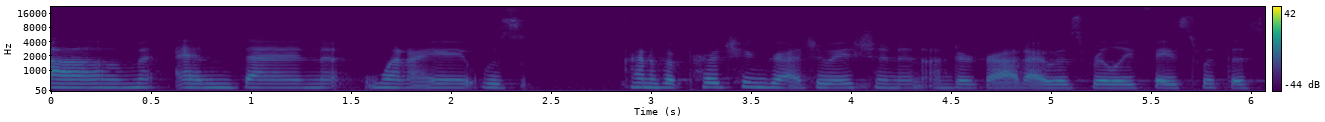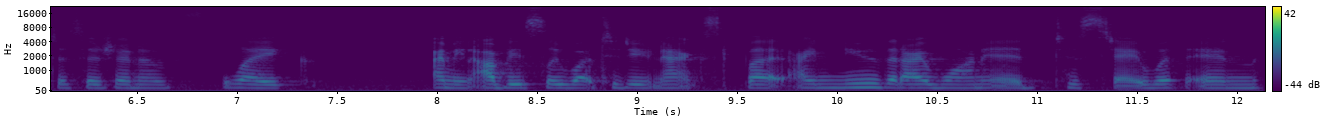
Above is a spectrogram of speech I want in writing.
Um, and then when I was kind of approaching graduation in undergrad, I was really faced with this decision of like I mean, obviously, what to do next, but I knew that I wanted to stay within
